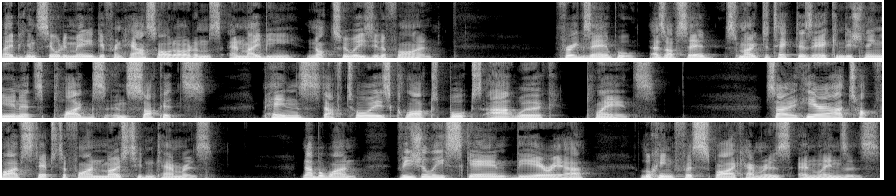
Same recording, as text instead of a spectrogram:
may be concealed in many different household items and may be not too easy to find. For example, as I've said, smoke detectors, air conditioning units, plugs and sockets, pens, stuffed toys, clocks, books, artwork, plants. So here are our top five steps to find most hidden cameras. Number one, visually scan the area looking for spy cameras and lenses.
